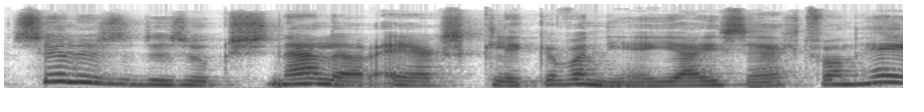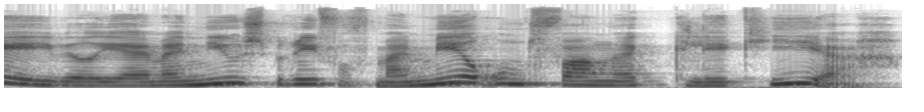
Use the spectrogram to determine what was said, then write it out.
zullen ze dus ook sneller ergens klikken wanneer jij zegt van hey, wil jij mijn nieuwsbrief of mijn mail ontvangen? Klik hier.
